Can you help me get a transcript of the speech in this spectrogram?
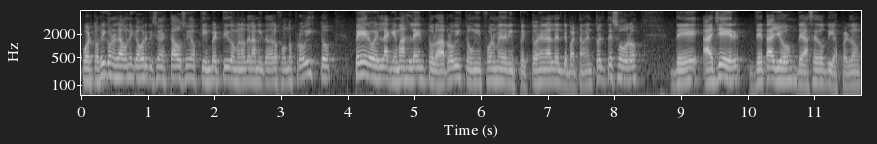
Puerto Rico no es la única jurisdicción de Estados Unidos que ha invertido menos de la mitad de los fondos provistos, pero es la que más lento los ha provisto. Un informe del inspector general del Departamento del Tesoro de ayer detalló, de hace dos días, perdón,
